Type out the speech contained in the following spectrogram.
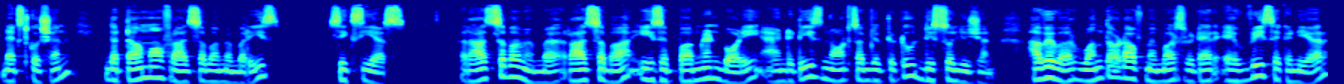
Next question. The term of Rajya Sabha member is 6 years. Rajya Sabha member Rajya Sabha is a permanent body and it is not subjected to dissolution. However, one third of members retire every second year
